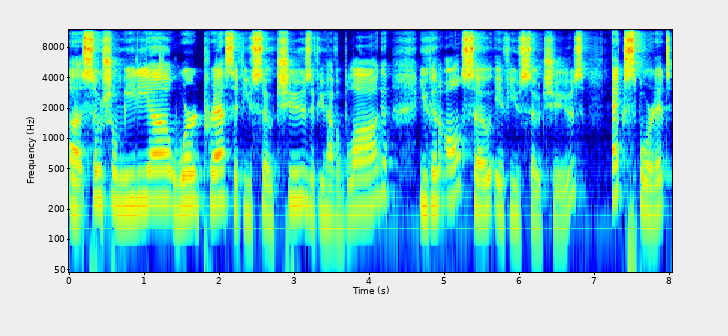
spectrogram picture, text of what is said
uh, social media, WordPress, if you so choose, if you have a blog. You can also, if you so choose, export it,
